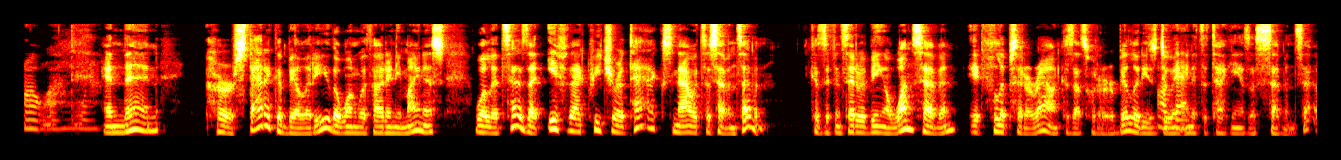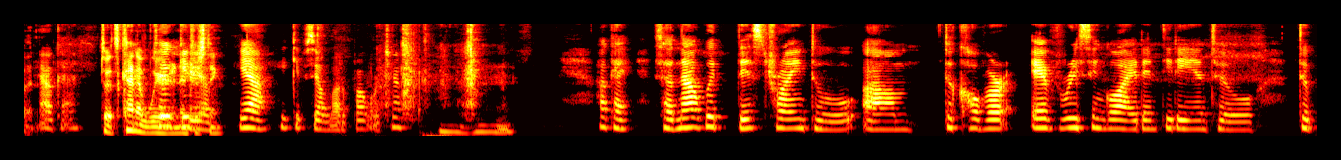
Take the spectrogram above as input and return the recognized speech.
Oh wow! Yeah. And then her static ability, the one without any minus, well, it says that if that creature attacks, now it's a 7 7. Because if instead of it being a 1 7, it flips it around because that's what her ability is doing Okay. and it's attacking as a 7 7. Okay. So it's kind of weird He'll and give you- interesting. yeah, he gives you a lot of power too. Okay, so now with this trying to um to cover every single identity and to to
